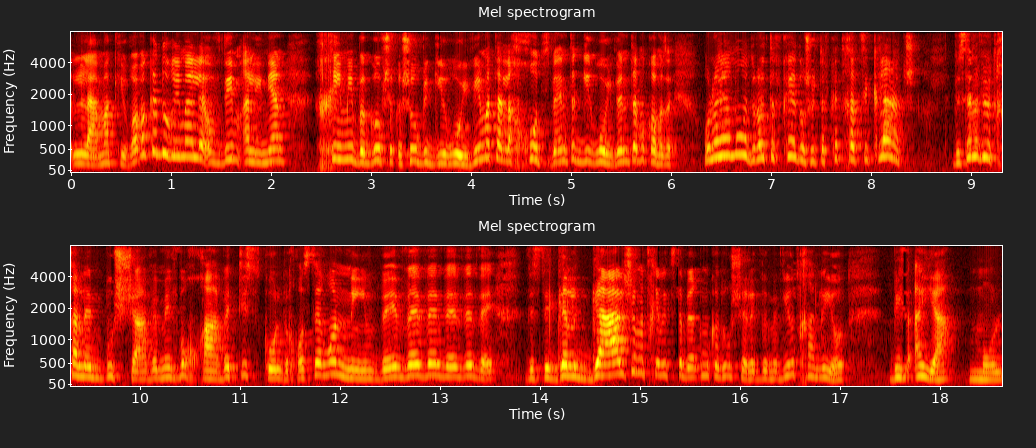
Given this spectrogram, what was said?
למה? כי רוב הכדורים האלה עובדים על עניין כימי בגוף שקשור בגירוי, ואם אתה לחוץ ואין את הגירוי ואין את המקום הזה, הוא לא יעמוד, הוא לא יתפקד, או שהוא יתפקד חצי קלאץ'. וזה מביא אותך לבושה ומבוכה ותסכול וחוסר אונים ו... ו... ו... ו... ו... ו... וזה גלגל שמתחיל להצטבר כמו כדור שלג ומביא אותך להיות בבעיה מול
